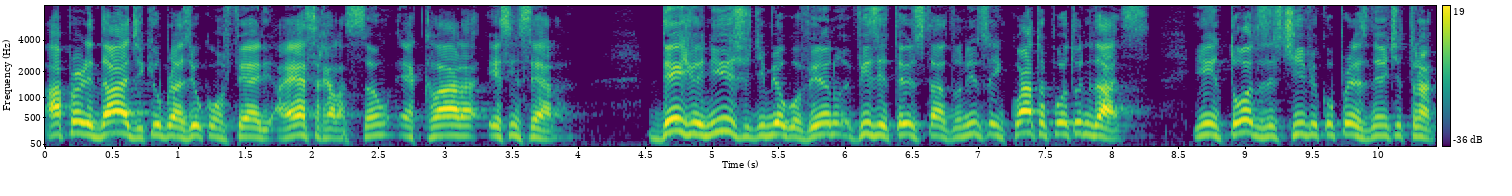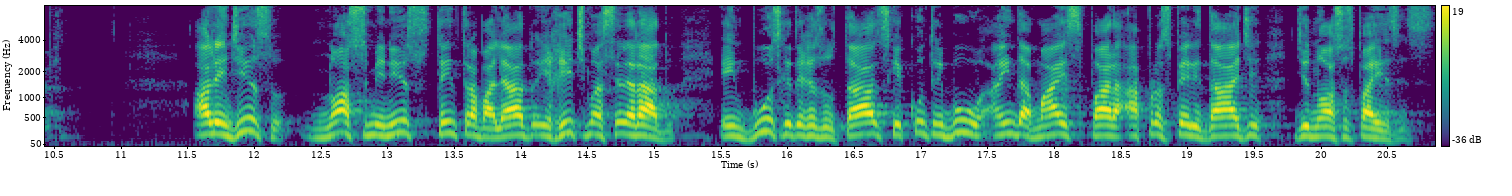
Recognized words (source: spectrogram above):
A prioridade que o Brasil confere a essa relação é clara e sincera. Desde o início de meu governo, visitei os Estados Unidos em quatro oportunidades e em todas estive com o presidente Trump. Além disso, nossos ministros têm trabalhado em ritmo acelerado em busca de resultados que contribuam ainda mais para a prosperidade de nossos países.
